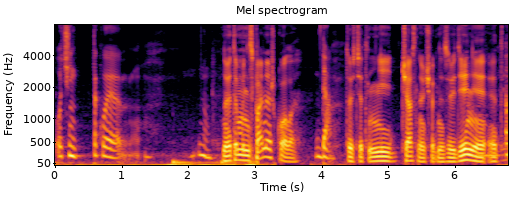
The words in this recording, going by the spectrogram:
очень такое... Ну. Но это муниципальная школа? Да. То есть это не частное учебное заведение, это...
